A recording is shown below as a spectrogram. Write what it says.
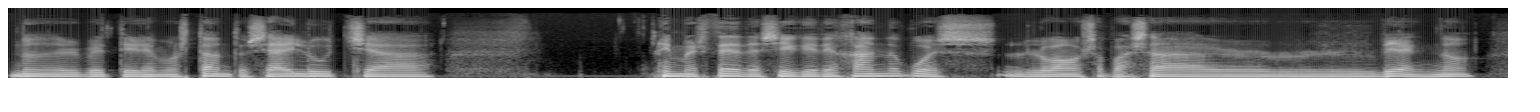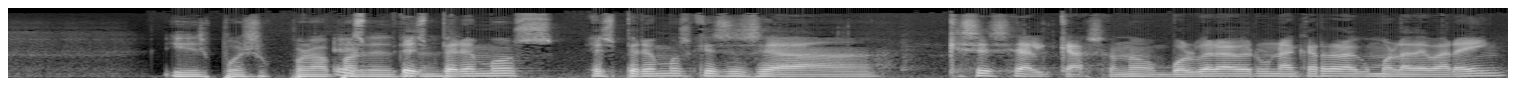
no nos divertiremos tanto. Si hay lucha y Mercedes sigue dejando, pues lo vamos a pasar bien, ¿no? Y después por la parte es, de... esperemos esperemos que ese sea que ese sea el caso, ¿no? Volver a ver una carrera como la de Bahrein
